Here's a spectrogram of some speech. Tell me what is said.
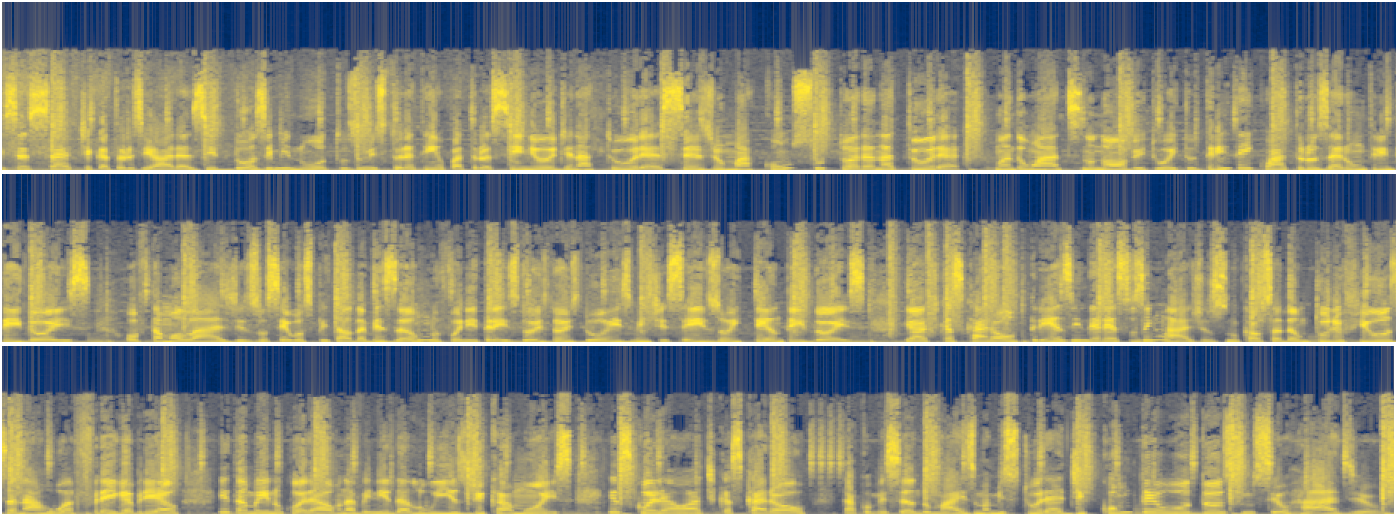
RC7, 14 horas e 12 minutos. O Mistura tem o patrocínio de Natura. Seja uma consultora Natura. Manda um WhatsApp no 988-340132. Oftalmolages, o seu Hospital da Visão, no fone 3222-2682. E Óticas Carol, três endereços em Lages. No calçadão Túlio Fiuza, na rua Frei Gabriel e também no Coral, na Avenida Luiz de Camões. Escolha Óticas Carol. Tá começando mais uma mistura de conteúdos no seu rádio.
